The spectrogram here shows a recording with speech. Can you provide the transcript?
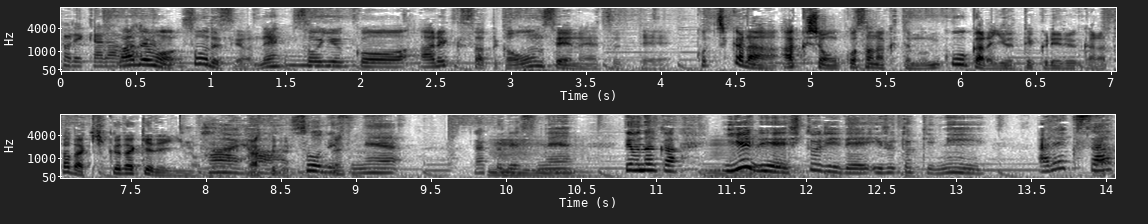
これからは。まあでもそうですよね、うん。そういうこうアレクサとか音声のやつってこっちからアクションを起こさなくても向こうから言ってくれるからただ聞くだけでいいのではいはい、楽ですよね、そうですね。楽ですね。うでもなんかうん。家で一人でいるときに「アレクサ」っ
